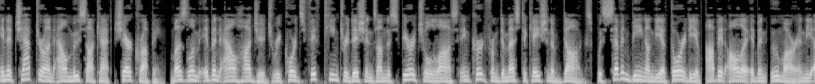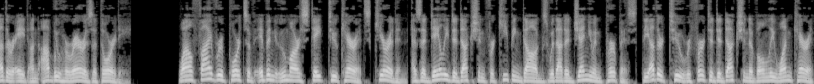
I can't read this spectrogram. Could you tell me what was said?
In a chapter on al-Musakat sharecropping, Muslim Ibn al-Hajjaj records 15 traditions on the spiritual loss incurred from domestication of dogs, with seven being on the authority of Abd Allah ibn Umar and the other eight on Abu Huraira's authority. While five reports of Ibn Umar state two carats as a daily deduction for keeping dogs without a genuine purpose, the other two refer to deduction of only one carat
